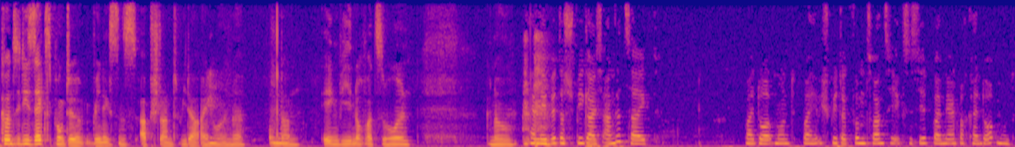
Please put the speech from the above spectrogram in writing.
können sie die sechs Punkte wenigstens Abstand wieder einholen, ne? Um ja. dann irgendwie noch was zu holen. Genau. Ja, mir wird das Spiel gar nicht angezeigt. Bei Dortmund. Bei Spieltag 25 existiert bei mir einfach kein Dortmund.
